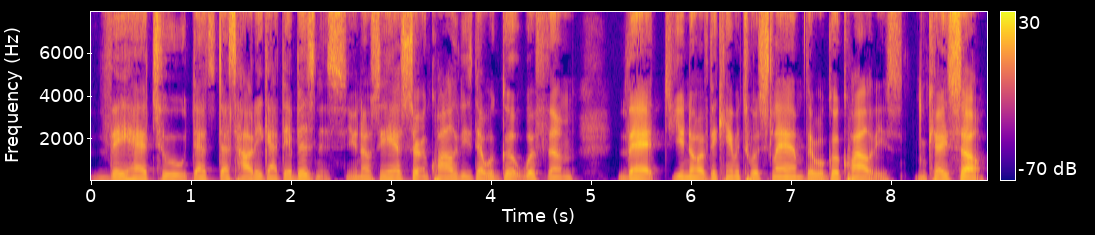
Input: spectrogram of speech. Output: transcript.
they had to that's that's how they got their business, you know. So they had certain qualities that were good with them that, you know, if they came into Islam, there were good qualities. Okay, so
